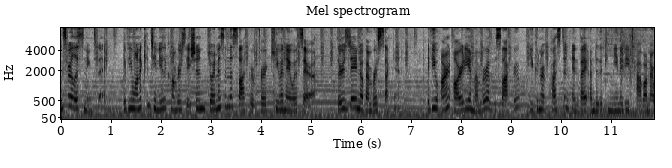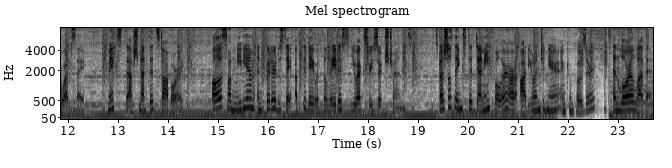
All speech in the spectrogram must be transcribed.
Thanks for listening today. If you want to continue the conversation, join us in the Slack group for a Q&A with Sarah, Thursday, November 2nd. If you aren't already a member of the Slack group, you can request an invite under the community tab on our website, mixed-methods.org. Follow us on Medium and Twitter to stay up to date with the latest UX research trends. Special thanks to Denny Fuller, our audio engineer and composer, and Laura Levitt,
